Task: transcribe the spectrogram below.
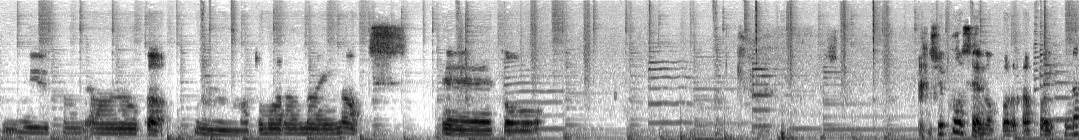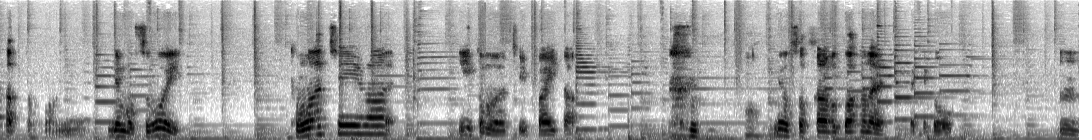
そういう感じあーなんかうんまとまらないなえっ、ー、と中高生の頃学校行ってなかったもんねでもすごい友達はいい友達いっぱいいた。でもそこから僕は離れてたけど、うん。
